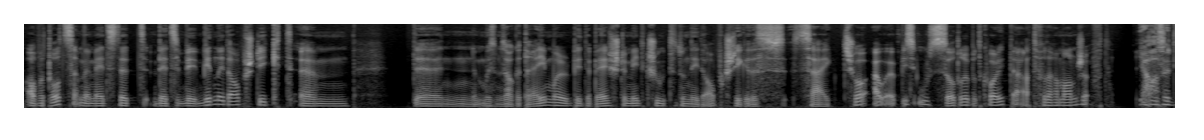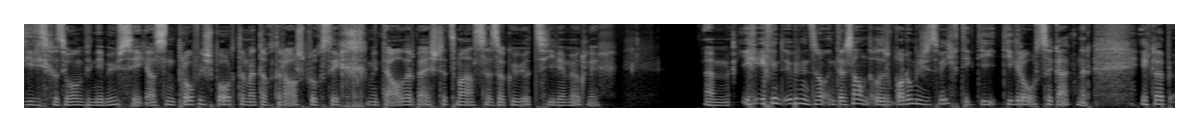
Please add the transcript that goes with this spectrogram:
Aber trotzdem, wenn man jetzt, dort, wenn jetzt wieder nicht absteigt, ähm, dann muss man sagen, dreimal bei den Besten mitgeschootet und nicht abgestiegen. Das zeigt schon auch etwas aus, oder, über die Qualität von der Mannschaft. Ja, also die Diskussion finde ich müßig. Als ein Profisportler hat doch den Anspruch, sich mit den Allerbesten zu messen, so gut zu sein wie möglich. Ähm, ich ich finde übrigens noch interessant, oder warum ist es wichtig, die, die grossen Gegner? Ich glaube,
